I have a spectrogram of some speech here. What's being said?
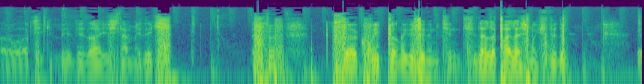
arabalar çekildi. Cezai işlenmedik. Güzel komik bir anıydı benim için. Sizlerle paylaşmak istedim. E,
